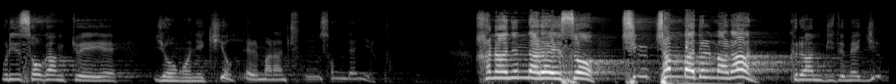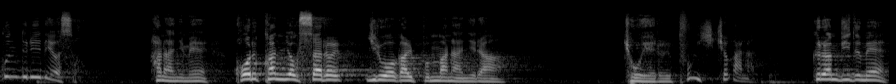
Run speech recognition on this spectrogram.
우리 서강교회에 영원히 기억될 만한 충성된 일꾼. 하나님 나라에서 칭찬받을 만한 그러한 믿음의 일꾼들이 되어서 하나님의 거룩한 역사를 이루어갈 뿐만 아니라 교회를 풍시켜가는 그런 믿음의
